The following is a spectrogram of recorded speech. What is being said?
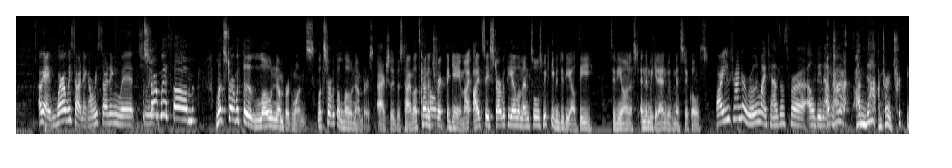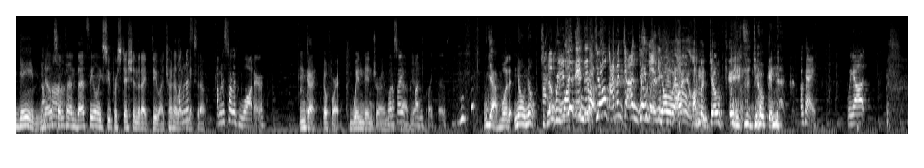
Okay, where are we starting? Are we starting with? Let's start with um. Let's start with the low numbered ones. Let's start with the low numbers actually this time. Let's kind of Oh. trick the game. I, I'd say start with the elementals. We could even do the LD to be honest, and then we could end with mysticals. Why are you trying to ruin my chances for LD now? I'm, trying to, I'm not. I'm trying to trick the game. You know, Uh-huh. sometimes that's the only superstition that I do. I try to like gonna mix it up. I'm gonna start with water. Okay, go for it. Wind intro. I What if I have. Yeah. unclick this? yeah. What? No, no. Uh, keep it. It's, We want a, it's intro. a joke. I'm, a, I'm joking. It's Yo, a I, joke. I'm a joke. It's a joking. Okay, we got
